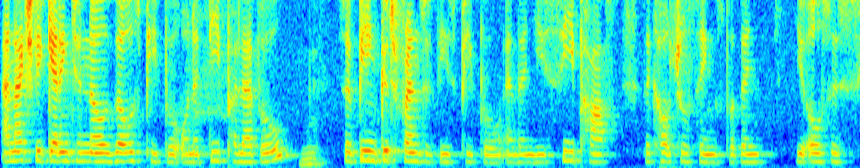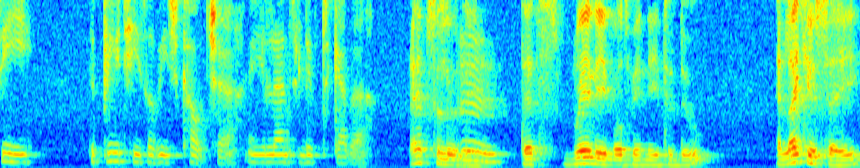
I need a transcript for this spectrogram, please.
and actually getting to know those people on a deeper level. Mm. So being good friends with these people, and then you see past the cultural things, but then you also see the beauties of each culture and you learn to live together. Absolutely, Mm. that's really what we need to do. And like you say,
